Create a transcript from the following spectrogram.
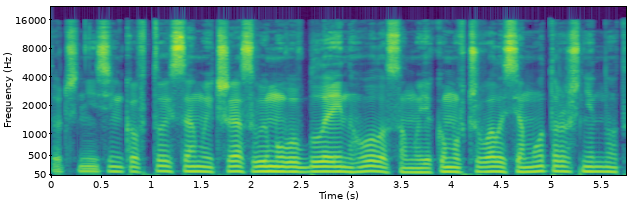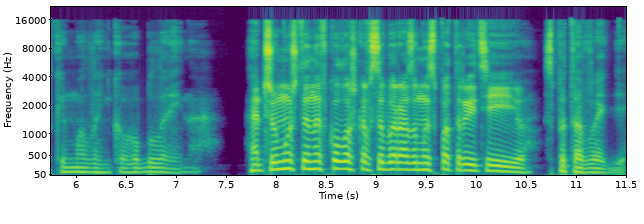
Точнісінько в той самий час вимовив Блейн голосом, у якому вчувалися моторошні нотки маленького Блейна. А чому ж ти не вколошкав себе разом із Патрицією? спитав Ведді.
